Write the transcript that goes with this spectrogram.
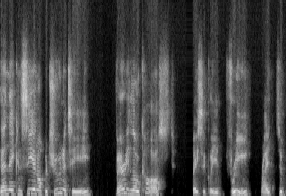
then they can see an opportunity, very low cost, basically free, right, to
